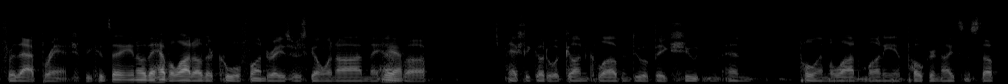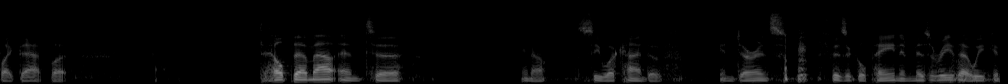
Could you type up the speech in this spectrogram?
for that branch because they, you know, they have a lot of other cool fundraisers going on. They have Yeah. uh, they actually go to a gun club and do a big shoot and, and pull in a lot of money and poker nights and stuff like that. But to help them out and to, you know, see what kind of endurance, physical pain, and misery that we can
